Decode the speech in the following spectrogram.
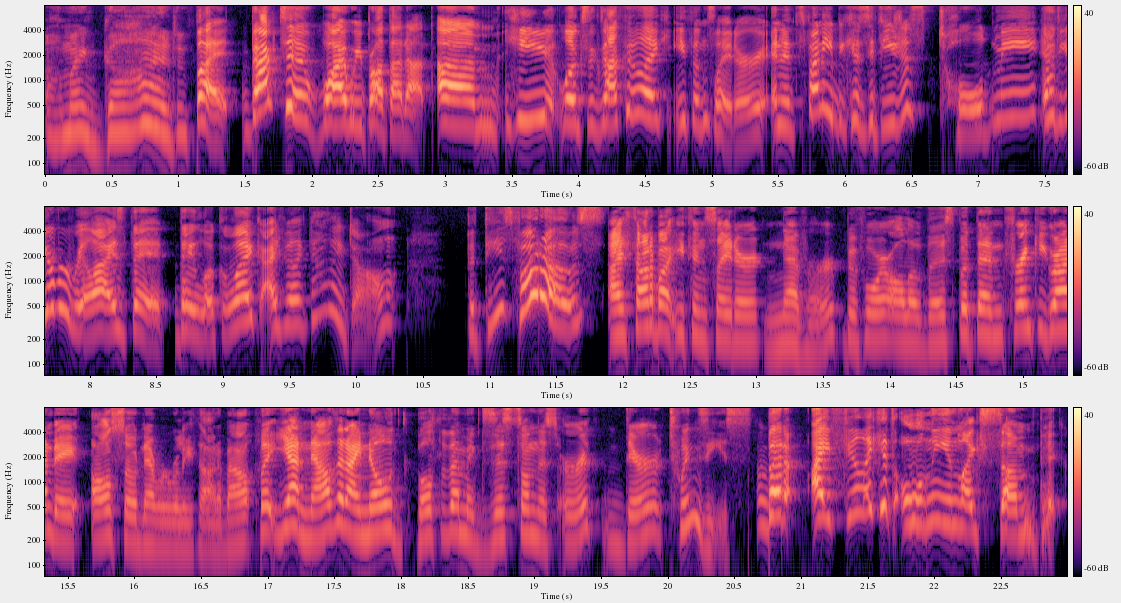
Oh my god. But back to why we brought that up. Um, he looks exactly like Ethan Slater, and it's funny because if you just told me, have you ever realized that they look alike? I'd be like, no, they don't. But these photos, I thought about Ethan Slater never before all of this, but then Frankie Grande also never really thought about. But yeah, now that I know both of them exist on this earth, they're twinsies. but I feel like it's only in like some pictures.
